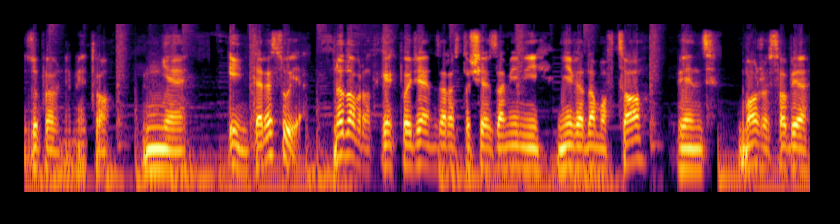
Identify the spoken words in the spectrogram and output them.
zupełnie mnie to nie interesuje. No dobra, tak jak powiedziałem, zaraz to się zamieni nie wiadomo w co, więc może sobie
